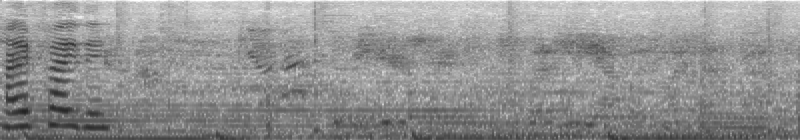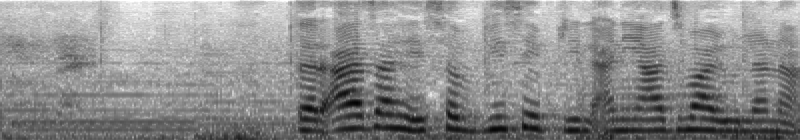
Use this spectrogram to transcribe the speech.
काय फायदे तर आज आहे सव्वीस एप्रिल आणि आज वायूला ना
